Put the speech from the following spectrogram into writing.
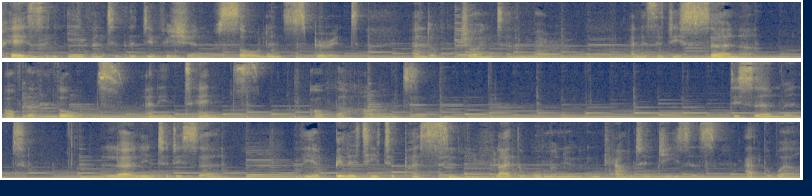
piercing even to the division of soul and spirit, and of joint and marrow, and is a discerner of the thoughts and intents of the heart discernment, learning to discern, the ability to perceive, like the woman who encountered Jesus at the well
